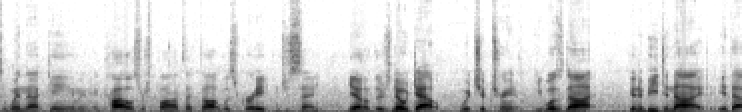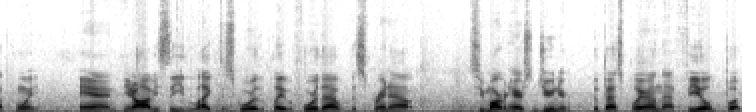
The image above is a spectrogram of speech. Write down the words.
to win that game. And, and Kyle's response, I thought, was great. And just saying, you know, there's no doubt with Chip Trayanum. He was not going to be denied at that point. And you know, obviously, he liked to score the play before that with the sprint out. to Marvin Harrison Jr., the best player on that field, but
